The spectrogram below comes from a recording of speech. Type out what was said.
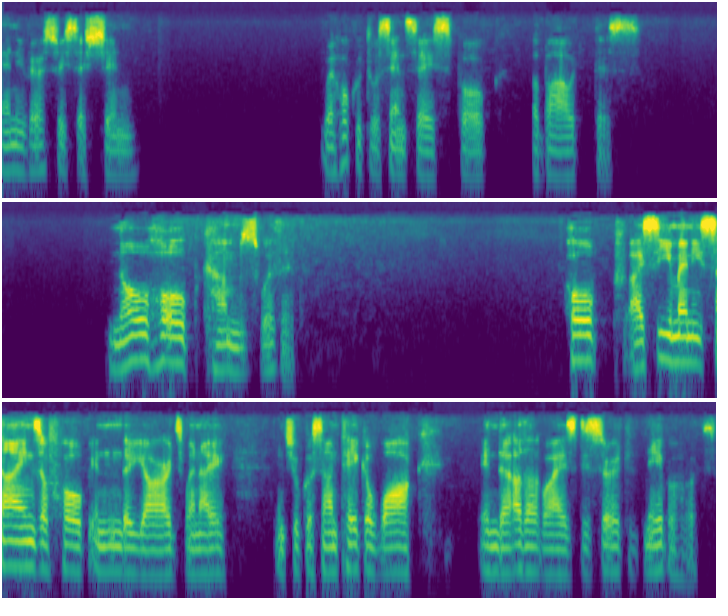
anniversary session, where Hokuto sensei spoke about this. No hope comes with it. Hope, I see many signs of hope in the yards when I, in Shukosan, take a walk in the otherwise deserted neighborhoods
